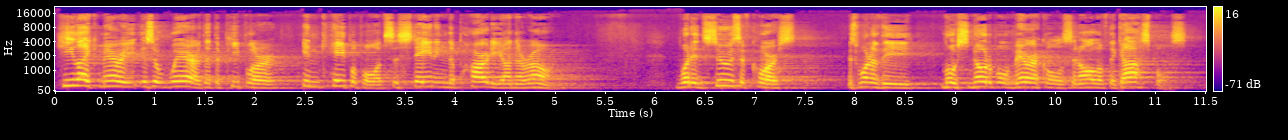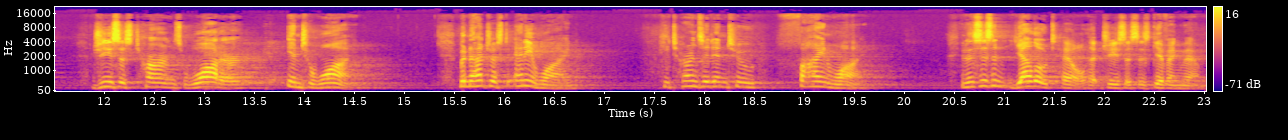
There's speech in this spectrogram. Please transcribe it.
He, like Mary, is aware that the people are incapable of sustaining the party on their own. What ensues, of course, is one of the most notable miracles in all of the Gospels. Jesus turns water into wine. But not just any wine, he turns it into fine wine. And this isn't yellowtail that Jesus is giving them,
